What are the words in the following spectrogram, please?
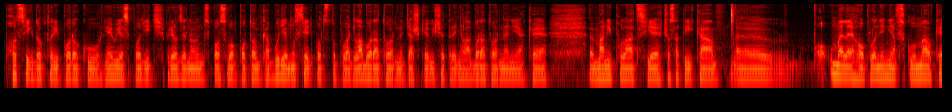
hoci kto, ktorý po roku nevie splodiť prirodzeným spôsobom potomka, bude musieť podstupovať laboratórne ťažké vyšetrenie, laboratórne nejaké manipulácie, čo sa týka e, umelého oplodnenia v skúmavke.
